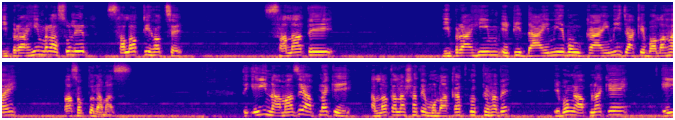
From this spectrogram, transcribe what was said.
ইব্রাহিম রাসুলের সালাদটি হচ্ছে সালাতে ইব্রাহিম এটি দায়মি এবং কায়েমি যাকে বলা হয় পাঁচক্ত নামাজ। তো এই নামাজে আপনাকে আল্লাহ তালার সাথে মোলাকাত করতে হবে এবং আপনাকে এই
